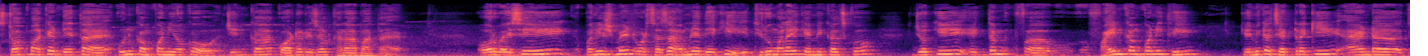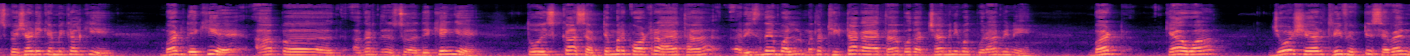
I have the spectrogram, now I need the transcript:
स्टॉक मार्केट देता है उन कंपनियों को जिनका क्वार्टर रिज़ल्ट ख़राब आता है। और वैसी ही पनिशमेंट और सज़ा हमने देखी थिरुमलाई केमिकल्स को जो कि एकदम फाइन कंपनी थी केमिकल सेक्टर की एंड स्पेशलिटी केमिकल की। बट देखिए, आप अगर देखेंगे तो इसका सितंबर क्वार्टर आया था रीजनेबल मतलब ठीक ठाक आया था, बहुत अच्छा भी नहीं, बहुत बुरा भी नहीं। बट क्या हुआ? जो शेयर 357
